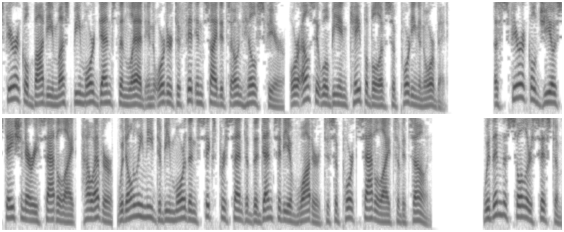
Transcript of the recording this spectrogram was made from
spherical body must be more dense than lead in order to fit inside its own Hill sphere, or else it will be incapable of supporting an orbit. A spherical geostationary satellite, however, would only need to be more than 6% of the density of water to support satellites of its own. Within the Solar System,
